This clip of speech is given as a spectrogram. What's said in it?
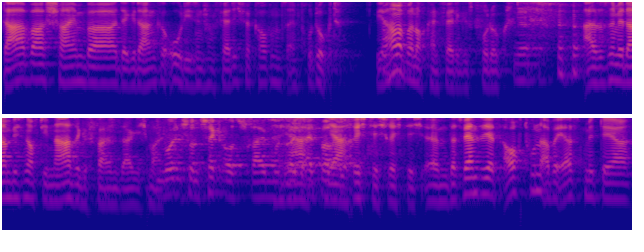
Da war scheinbar der Gedanke, oh, die sind schon fertig, verkaufen uns ein Produkt. Wir haben aber noch kein fertiges Produkt. Also sind wir da ein bisschen auf die Nase gefallen, sage ich mal. Die wollten schon einen Check ausschreiben und euch Ja, einfach. ja richtig, richtig. Ähm, das werden sie jetzt auch tun, aber erst mit der,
